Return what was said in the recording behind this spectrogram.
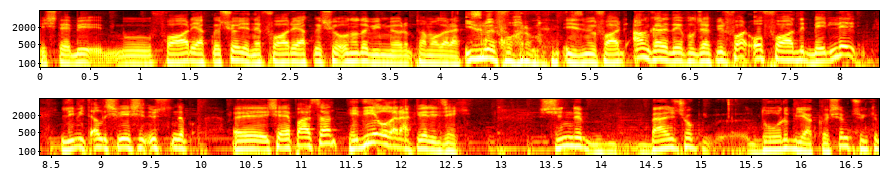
işte bir bu fuar yaklaşıyor ya ne fuarı yaklaşıyor onu da bilmiyorum tam olarak. İzmir fuarı mı? İzmir fuarı Ankara'da yapılacak bir fuar. O fuarda belli limit alışverişin üstünde e, şey yaparsan hediye olarak verilecek. Şimdi bence çok doğru bir yaklaşım. Çünkü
